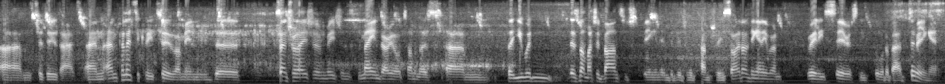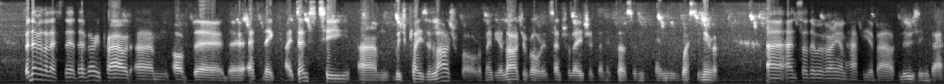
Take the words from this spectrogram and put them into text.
um, to do that, and and politically too. I mean, the Central Asian regions remain very autonomous. Um, that you wouldn't. There's not much advantage to being an individual country. So I don't think anyone really seriously thought about doing it. But nevertheless, they're, they're very proud um, of their, their ethnic identity, um, which plays a large role, maybe a larger role in Central Asia than it does in, in Western Europe. Uh, and so they were very unhappy about losing that,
